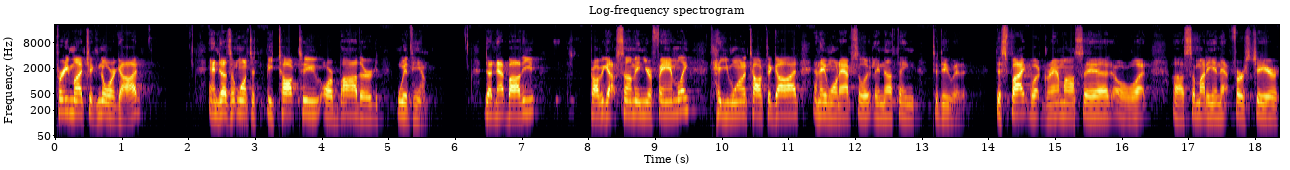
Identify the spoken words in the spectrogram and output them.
pretty much ignore God and doesn't want to be talked to or bothered with Him. Doesn't that bother you? Probably got some in your family that you want to talk to God and they want absolutely nothing to do with it despite what grandma said or what uh, somebody in that first chair,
